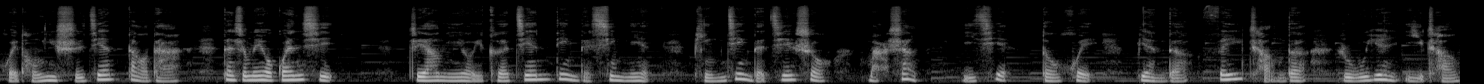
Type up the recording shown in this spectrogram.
会同一时间到达，但是没有关系，只要你有一颗坚定的信念。平静的接受，马上一切都会变得非常的如愿以偿。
